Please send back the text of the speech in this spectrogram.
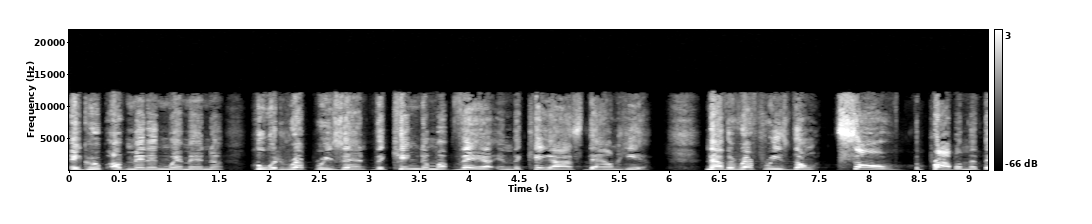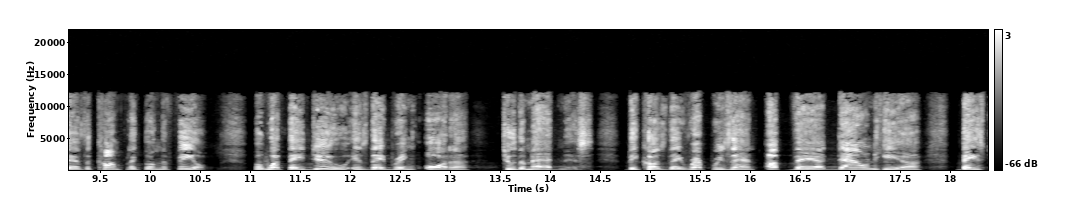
a group of men and women who would represent the kingdom up there in the chaos down here. Now, the referees don't solve the problem that there's a conflict on the field, but what they do is they bring order to the madness because they represent up there, down here, based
